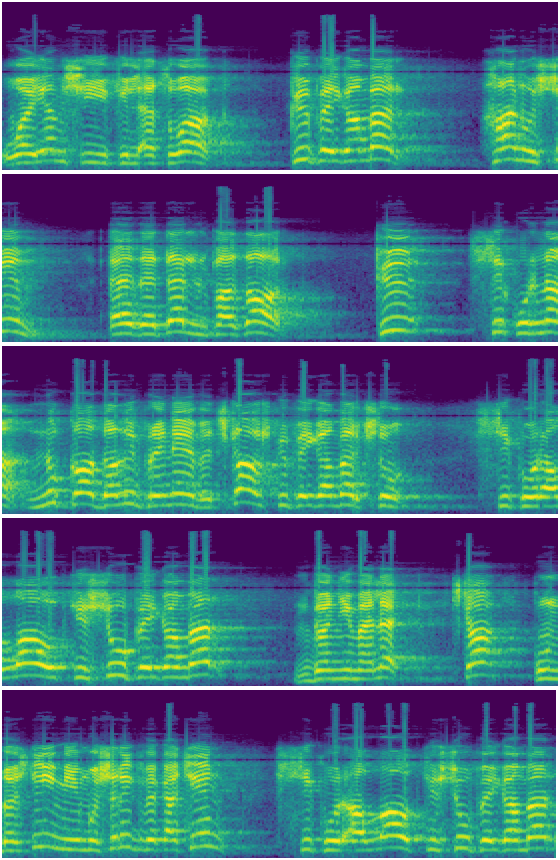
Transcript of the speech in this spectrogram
wa yamshi fi al-aswaq. Ky pejgamber han ushqim edhe del në pazar. Ky sikur na nuk ka dallim prej neve. Çka është ky pejgamber kështu? Sikur Allahu të kish çu pejgamber ndonjë melek. Çka? Kundërshtimi i mushrikëve ka qenë sikur Allahu të kish çu pejgamber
